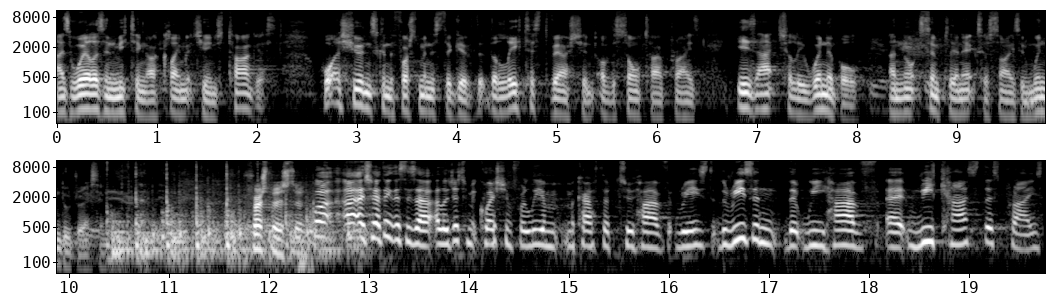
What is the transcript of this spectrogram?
as well as in meeting our climate change targets, what assurance can the First Minister give that the latest version of the Saltar Prize is actually winnable and not simply an exercise in window dressing? First Minister. Well, actually, I think this is a, a legitimate question for Liam MacArthur to have raised. The reason that we have uh, recast this prize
